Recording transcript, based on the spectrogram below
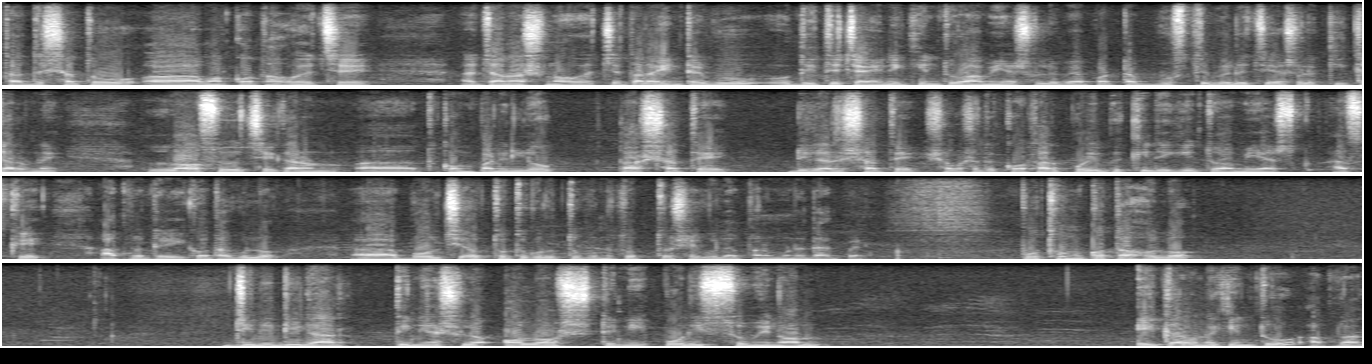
তাদের সাথেও আমার কথা হয়েছে, জানাশোনা হয়েছে, তারা ইন্টারভিউ দিতে চায়নি, কিন্তু আমি আসলে ব্যাপারটা বুঝতে পেরেছি, আসলে কি কারণে লস হয়েছে, কারণ কোম্পানির লোক তার সাথে ডিলারের সাথে, সবার সাথে কথার পরিপ্রেক্ষিতে কিন্তু আমি আজ- আজকে আপনাদের এই কথাগুলো বলছি, অত্যন্ত গুরুত্বপূর্ণ তথ্য, সেগুলো আপনার মনে রাখবেন। প্রথম কথা হলো, যিনি ডিলার তিনি আসলে অলস, তিনি পরিশ্রমী নন এই কারণে কিন্তু আপনার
